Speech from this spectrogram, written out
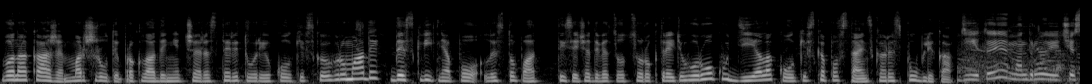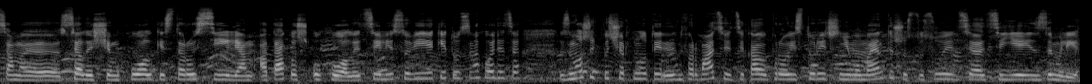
Вона каже, маршрути прокладені через територію Колківської громади, де з квітня по листопад 1943 року діяла Колківська повстанська республіка. Діти, мандруючи саме селищем Колки, Старосіллям, а також околиці лісові, які тут знаходяться, зможуть почерпнути інформацію цікаву про історичні моменти, що стосуються цієї землі.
